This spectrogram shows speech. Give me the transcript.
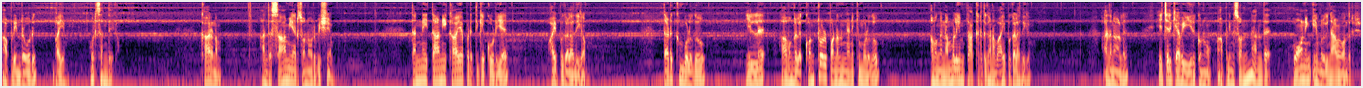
அப்படின்ற ஒரு பயம் ஒரு சந்தேகம். காரணம் அந்த சாமியார் சொன்ன ஒரு விஷயம். தன்னை தானே காயப்படுத்திக்கக்கூடிய வாய்ப்புகள் அதிகம். தடுக்கும் பொழுதோ இல்லை அவங்கள கண்ட்ரோல் பண்ணணும்னு நினைக்கும் பொழுதோ அவங்க நம்மளையும் தாக்கிறதுக்கான வாய்ப்புகள் அதிகம். அதனால் எச்சரிக்கையாகவே இருக்கணும் அப்படின்னு சொன்ன அந்த வார்னிங் இவங்களுக்கு ஞாபகம் வந்துடுச்சு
